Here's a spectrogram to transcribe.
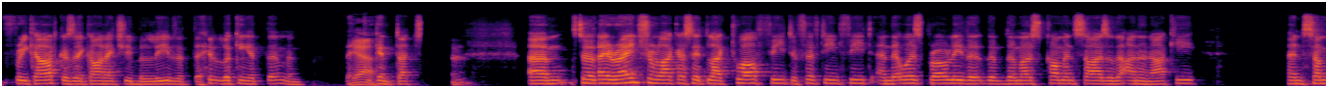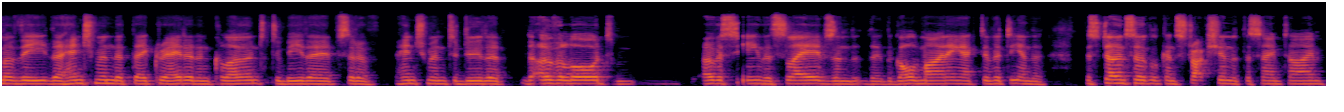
freak out because they can't actually believe that they're looking at them and they yeah. can touch them. Um, so they range from, like I said, like 12 feet to 15 feet. And that was probably the, the, the, most common size of the Anunnaki. And some of the, the henchmen that they created and cloned to be their sort of henchmen to do the, the overlord, overseeing the slaves and the, the gold mining activity and the, the stone circle construction at the same time.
